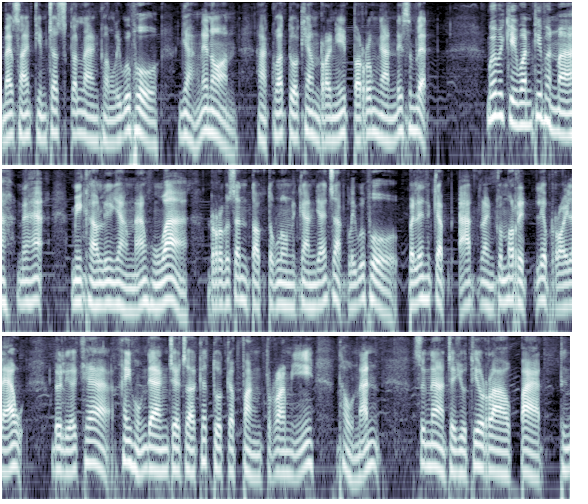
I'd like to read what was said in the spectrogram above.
แบ็กซ้ายทีมชาติสกอตแลนด์ของลิเวอร์พูลอย่างแน่นอน หากคว้าตัวแข้งรายนี้ไปร่วมงานได้สำเร็จ เมื่อไม่กี่วันที่ผ่านมานะฮะ มีข่าวลืออย่างหนาหูว่าโรเบอร์สันตอบตกลงในการย้ายจากลิเวอร์พูลไปเล่นกับอาร์ตแลนโกมาริดเรียบร้อยแล้ว โดยเหลือแค่ให้หงส์แดงเจรจาแค่ตัวกับฝั่งตราหมีเท่านั้น ซึ่งน่าจะอยู่ที่ราว 8 ถึง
